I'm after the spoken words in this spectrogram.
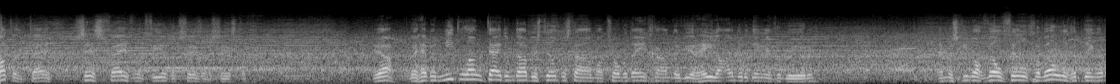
Wat een tijd. 6.45, 66. Ja, we hebben niet lang tijd om daarbij stil te staan. Want zometeen gaan er weer hele andere dingen gebeuren. En misschien nog wel veel geweldige dingen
